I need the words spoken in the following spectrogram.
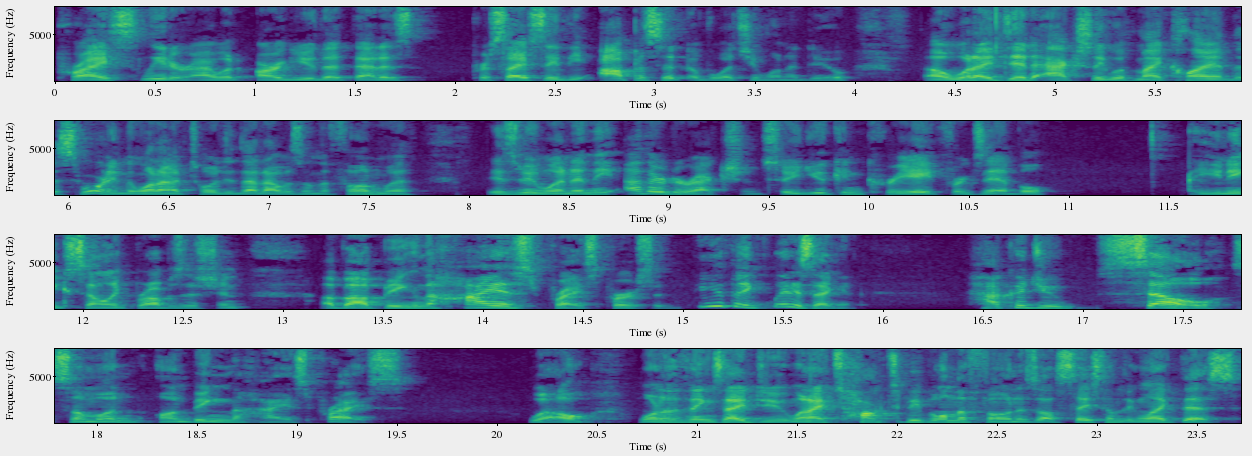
price leader. I would argue that that is precisely the opposite of what you want to do. Uh, what I did actually with my client this morning, the one I told you that I was on the phone with, is we went in the other direction. So you can create, for example, a unique selling proposition about being the highest price person. You think, wait a second, how could you sell someone on being the highest price? Well, one of the things I do when I talk to people on the phone is I'll say something like this.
